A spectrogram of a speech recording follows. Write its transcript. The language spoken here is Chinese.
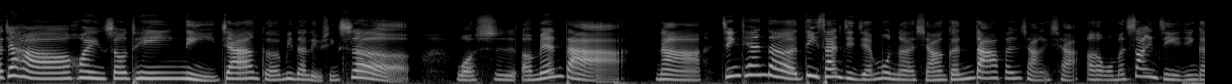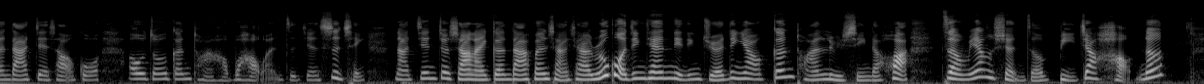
大家好，欢迎收听你家隔壁的旅行社，我是 Amanda。那今天的第三集节目呢，想要跟大家分享一下，呃，我们上一集已经跟大家介绍过欧洲跟团好不好玩这件事情。那今天就想要来跟大家分享一下，如果今天你已经决定要跟团旅行的话，怎么样选择比较好呢？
